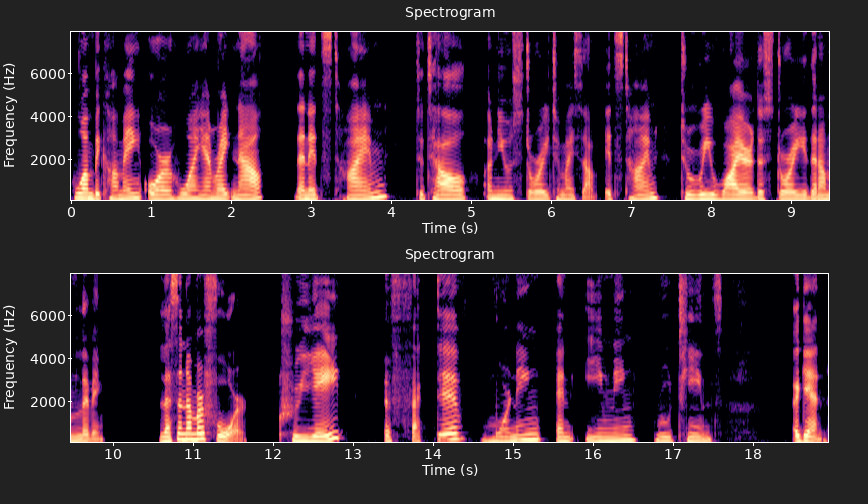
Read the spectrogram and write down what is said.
who i'm becoming or who i am right now then it's time to tell a new story to myself. It's time to rewire the story that I'm living. Lesson number four create effective morning and evening routines. Again,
